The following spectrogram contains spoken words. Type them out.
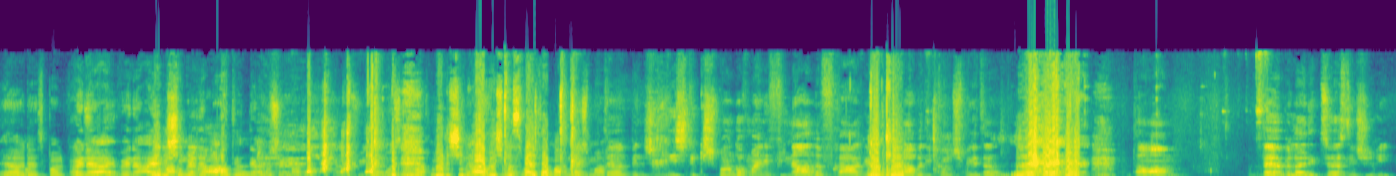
Ja, Mann. der ist bald. Hab Wenn ich er, wenn er einen Wenn ich machen ihn will, der habe. macht ihn. Der muss ihn machen. Ja, ich Der muss ihn machen. Wenn ich ihn habe, ich muss weitermachen. Muss Da, machen. da bin ich richtig gespannt auf meine finale Frage, Okay. aber die kommt später. Tamam. Wer beleidigt zuerst den Jury?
